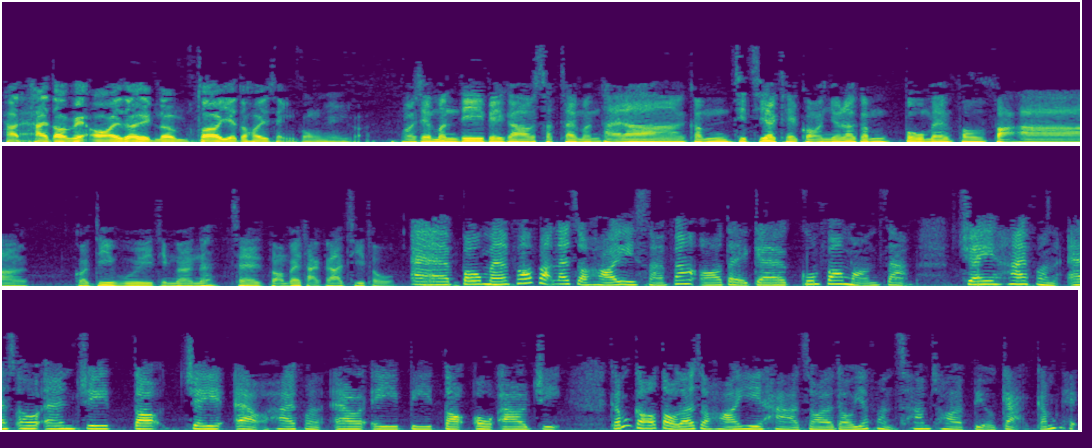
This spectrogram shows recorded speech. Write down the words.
嚇，係啊太多嘅愛都令到所有嘢都可以成功嘅應該。或者問啲比較實際問題啦。咁截止日期講咗啦，咁報名方法啊嗰啲會點樣呢？即係講俾大家知道。誒、報名方法咧就可以上翻我哋嘅官方網站 j-song.jl-lab.org，咁嗰度咧就可以下載到一份參賽表格，咁其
